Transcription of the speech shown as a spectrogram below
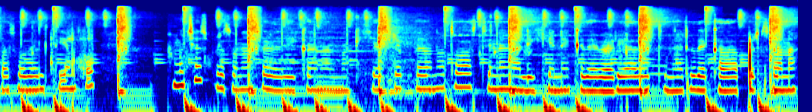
paso del tiempo. Muchas personas se dedican al maquillaje, pero no todas tienen la higiene que debería de tener de cada persona.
